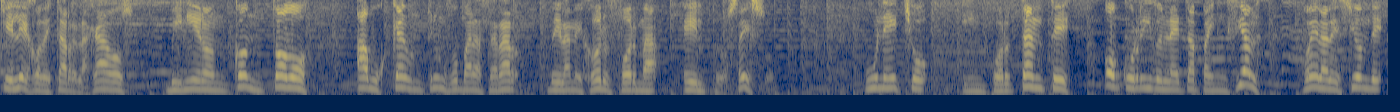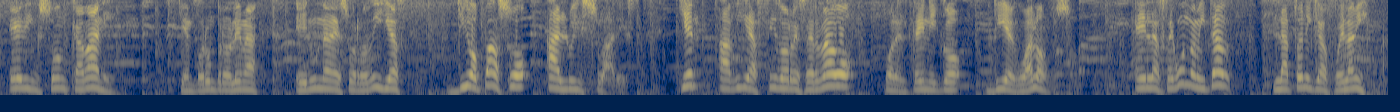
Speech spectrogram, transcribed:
que lejos de estar relajados, vinieron con todo a buscar un triunfo para cerrar de la mejor forma el proceso. Un hecho importante ocurrido en la etapa inicial fue la lesión de Edinson Cavani, quien por un problema en una de sus rodillas dio paso a Luis Suárez quien había sido reservado por el técnico Diego Alonso. En la segunda mitad, la tónica fue la misma,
